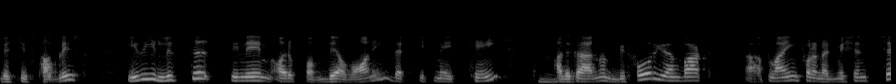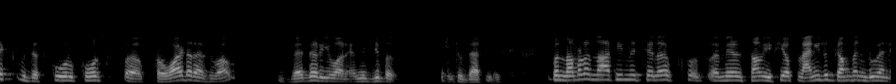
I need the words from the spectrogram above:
which is published ഇത് ഈ ലിസ്റ്റ് പിന്നെയും ഒരു the warning that it may change um. അത് കാരണം before you embark applying for an admission check with the school course provider as well whether you are eligible into that list ഇപ്പൊ നമ്മുടെ നാട്ടിൽ നിന്ന് ചില if you are planning to come and do an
